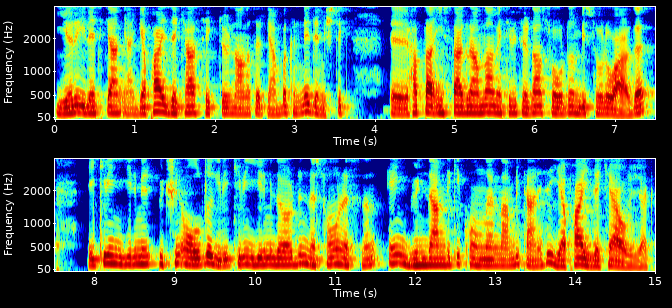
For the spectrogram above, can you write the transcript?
yarı iletken yani yapay zeka sektörünü anlatırken bakın ne demiştik? E, hatta Instagram'dan ve Twitter'dan sorduğum bir soru vardı. 2023'ün olduğu gibi 2024'ün ve sonrasının en gündemdeki konularından bir tanesi yapay zeka olacak.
